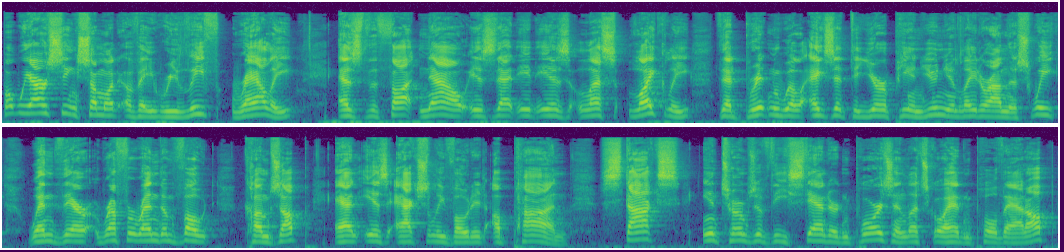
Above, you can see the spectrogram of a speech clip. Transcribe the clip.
but we are seeing somewhat of a relief rally as the thought now is that it is less likely that Britain will exit the European Union later on this week when their referendum vote comes up and is actually voted upon. Stocks in terms of the Standard & Poor's and let's go ahead and pull that up.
